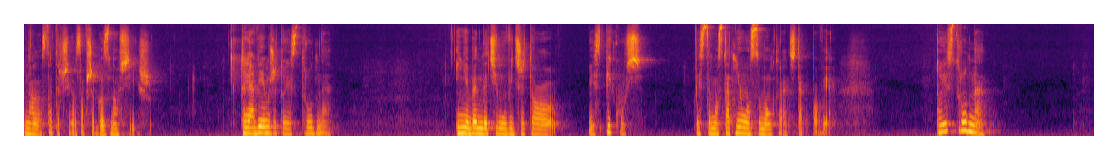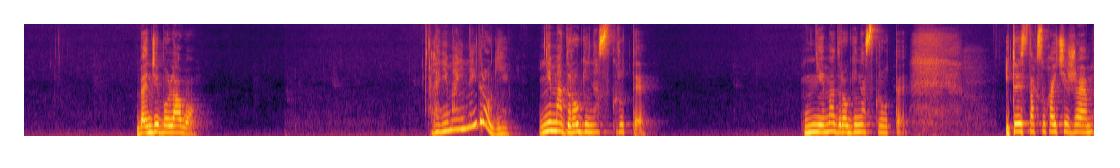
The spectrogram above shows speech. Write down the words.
no ale ostatecznie zawsze go znosisz. To ja wiem, że to jest trudne. I nie będę ci mówić, że to jest pikuś. Jestem ostatnią osobą, która ci tak powie. To jest trudne. Będzie bolało. Ale nie ma innej drogi. Nie ma drogi na skróty. Nie ma drogi na skróty. I to jest tak, słuchajcie, że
